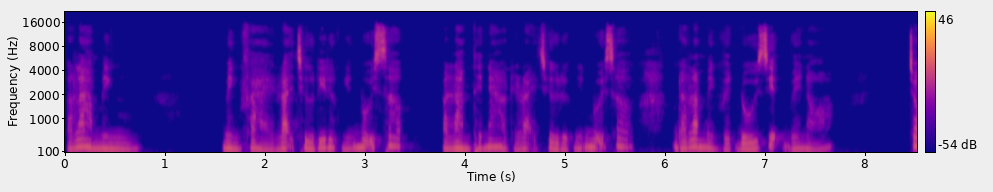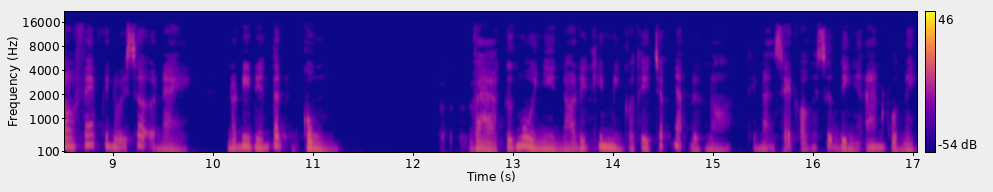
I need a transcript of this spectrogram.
Đó là mình mình phải loại trừ đi được những nỗi sợ. Và làm thế nào để loại trừ được những nỗi sợ? Đó là mình phải đối diện với nó. Cho phép cái nỗi sợ này nó đi đến tận cùng và cứ ngồi nhìn nó đến khi mình có thể chấp nhận được nó thì bạn sẽ có cái sự bình an của mình.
